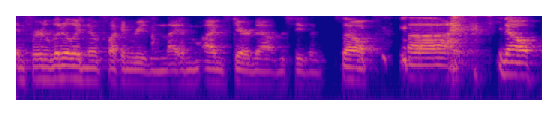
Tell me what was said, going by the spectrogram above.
and for literally no fucking reason, I'm I'm scared now the season. So, uh, you know,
